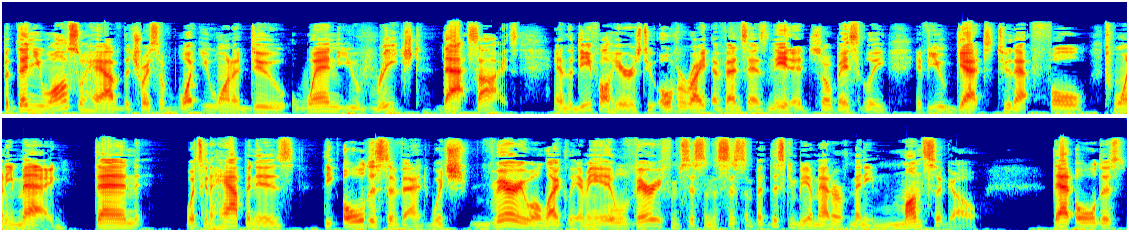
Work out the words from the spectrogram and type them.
But then you also have the choice of what you want to do when you've reached that size. And the default here is to overwrite events as needed. So basically, if you get to that full 20 meg, then what's going to happen is the oldest event, which very well likely, I mean, it will vary from system to system, but this can be a matter of many months ago, that oldest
